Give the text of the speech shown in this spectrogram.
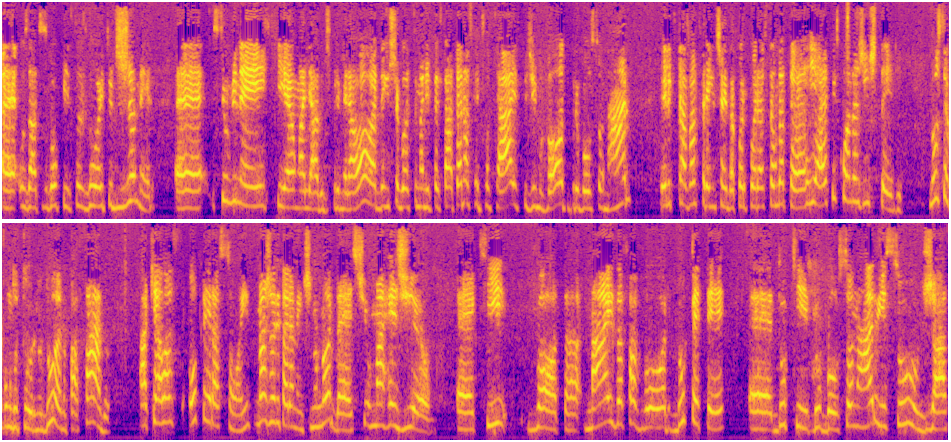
é, os atos golpistas do 8 de janeiro. É, Silvinei, que é um aliado de primeira ordem, chegou a se manifestar até nas redes sociais pedindo voto para o Bolsonaro. Ele que estava à frente aí da corporação da PRF quando a gente teve, no segundo turno do ano passado, aquelas operações, majoritariamente no Nordeste, uma região é, que vota mais a favor do PT é, do que do Bolsonaro. Isso já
